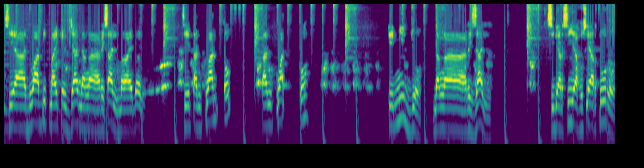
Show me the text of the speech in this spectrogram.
Si uh, Duabit Michael Jan ng ah, Rizal, mga idol. Si Tanquanto, Tanquatco Emilio ng ah, Rizal. Si Garcia Jose Arturo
